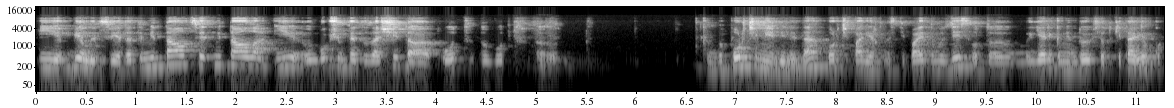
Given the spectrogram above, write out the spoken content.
и белый цвет – это металл, цвет металла, и, в общем-то, это защита от вот, э, как бы порчи мебели, да, порчи поверхности. Поэтому здесь вот э, я рекомендую все-таки тарелку.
